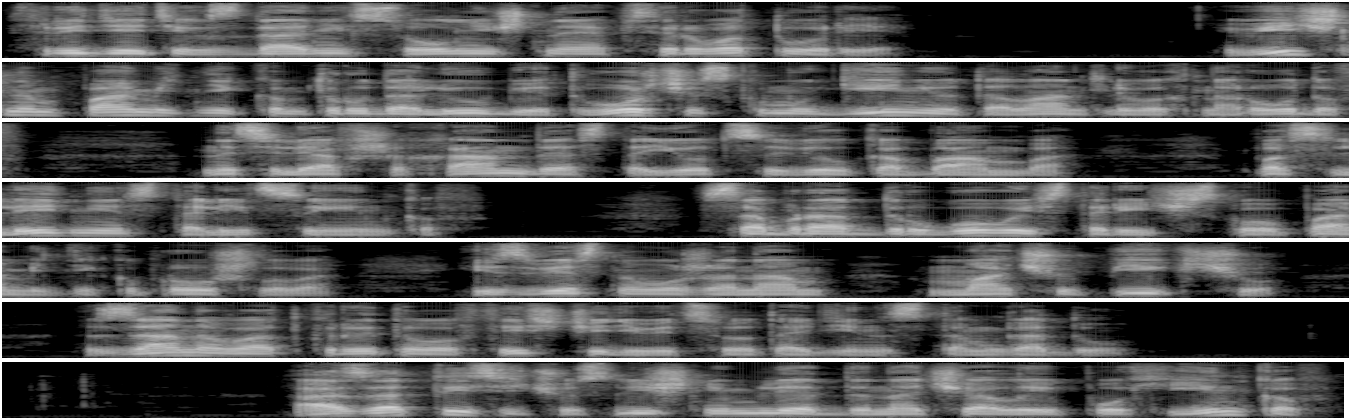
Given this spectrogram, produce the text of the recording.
Среди этих зданий солнечная обсерватория. Вечным памятником трудолюбию, творческому гению талантливых народов, населявших Анды, остается Вилкабамба, последняя столица инков. Собрат другого исторического памятника прошлого, известного уже нам Мачу-Пикчу, заново открытого в 1911 году. А за тысячу с лишним лет до начала эпохи инков,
